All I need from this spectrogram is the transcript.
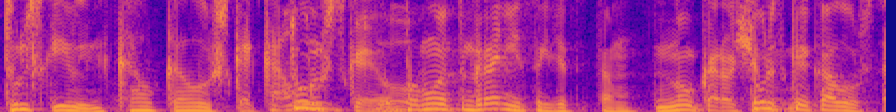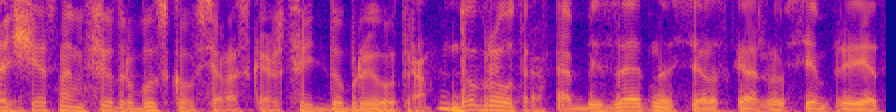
Тульская или Кал Калужская? Калужская. Туль, по-моему, на границе где-то там. Ну, короче. Тульская и Калужская. Сейчас нам Федор Буцков все расскажет. Федь, доброе утро. Доброе утро. Обязательно все расскажу. Всем привет.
